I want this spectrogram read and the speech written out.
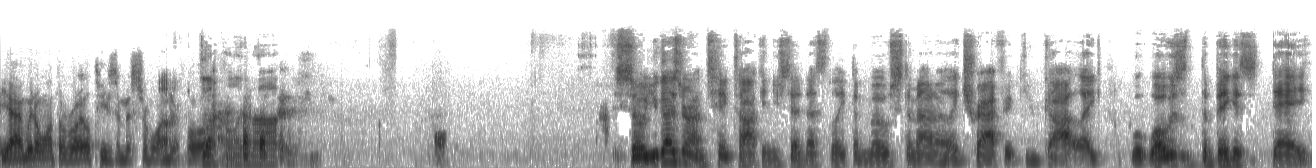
yeah, and we don't want the royalties of Mr. Wonderful. Definitely not. so you guys are on TikTok, and you said that's like the most amount of like traffic you got. Like, wh- what was the biggest day,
